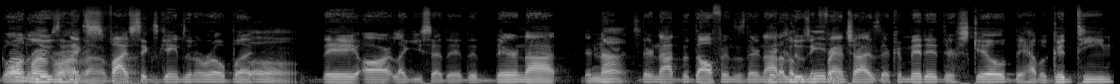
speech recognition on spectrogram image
go on to lose the rah, next rah, five, rah. six games in a row. But Oh. they are, like you said, they, they they're not. They're not. They're not the Dolphins. They're not They're a losing franchise. They're committed. They're skilled. They have a good team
